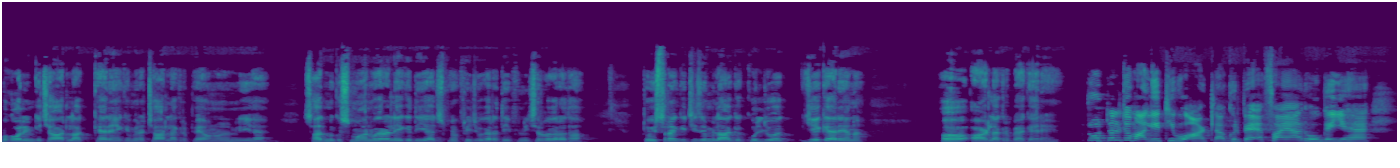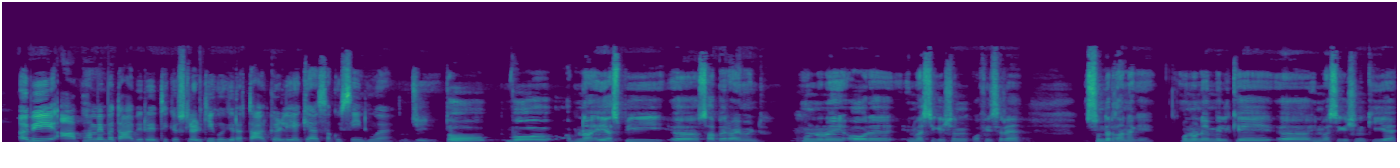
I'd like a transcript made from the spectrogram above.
बकौल इनके चार लाख कह रहे हैं कि मेरा चार लाख रुपया उन्होंने लिया है। साथ में कुछ सामान वगैरह लेके दिया जिसमें फ्रिज वगैरह थी फर्नीचर वगैरह था। तो इस तरह की चीज़ें मिला के कुल जो ये कह रहे हैं ना आठ लाख रुपया कह रहे हैं। टोटल जो मालियत थी वो आठ लाख रुपए एफआईआर हो गई है अभी आप हमें बता भी रहे थे कि उस लड़की को गिरफ़्तार कर लिया कि ऐसा कोई सीन हुआ है। जी तो वो अपना A S P Sabir Raymond उन्होंने और इन्वेस्टिगेशन ऑफिसर हैं सुंदर थाना के उन्होंने मिल के इन्वेस्टिगेशन की है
